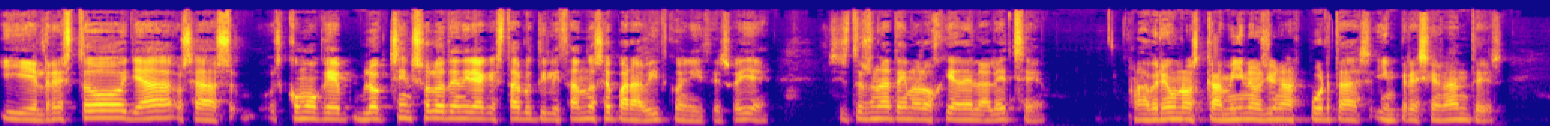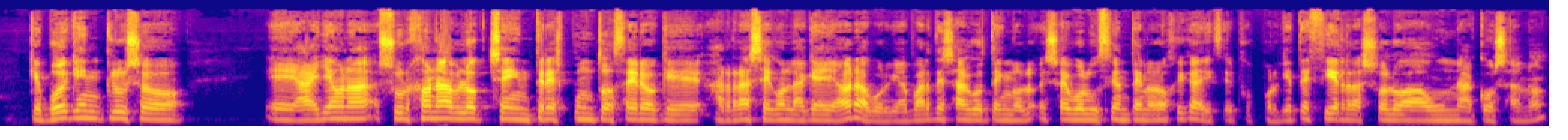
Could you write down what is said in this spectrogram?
Y el resto ya, o sea, es como que blockchain solo tendría que estar utilizándose para Bitcoin. Dices, oye, si esto es una tecnología de la leche, abre unos caminos y unas puertas impresionantes, que puede que incluso eh, haya una, surja una blockchain 3.0 que arrase con la que hay ahora, porque aparte es algo esa evolución tecnológica, dices, pues ¿por qué te cierras solo a una cosa, no?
